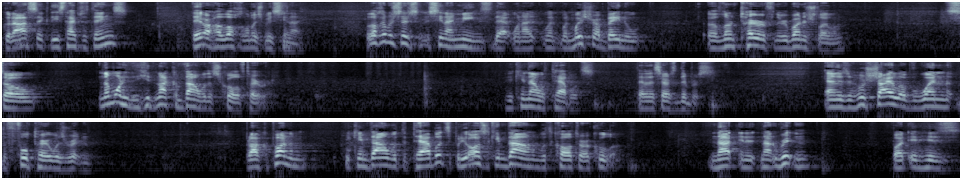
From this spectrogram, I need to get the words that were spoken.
Gurasik, these types of things, they are halacha l'mishmei Sinai. Halacha l'mishmei Sinai means that when, I, when, when Moshe Rabbeinu uh, learned Torah from the Rebbeinu Shalom, so number one, he, he, did not come down with a scroll of Torah. He came down with tablets that are the Seres Dibris. And there's a Hushaila of when the full Torah was written. But Al Kapanim, he came down with the tablets, but he also came down with Kol Torah Kula not in not written, but in his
